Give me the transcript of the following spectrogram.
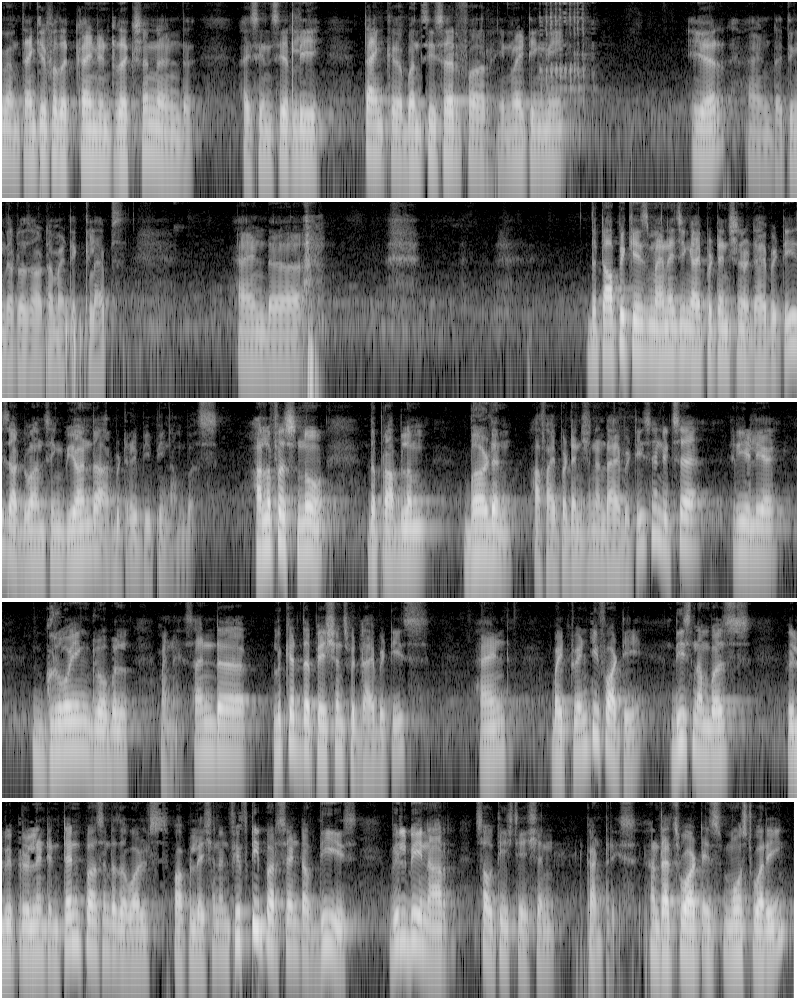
Ma'am, thank you for that kind introduction, and I sincerely thank uh, Bansi sir for inviting me here, and I think that was automatic claps. And uh, the topic is managing hypertension or diabetes, advancing beyond the arbitrary BP numbers. All of us know the problem burden of hypertension and diabetes, and it's a really a growing global menace. And uh, look at the patients with diabetes, and by 2040, these numbers will be prevalent in 10% of the world's population, and 50% of these will be in our Southeast Asian countries. And that's what is most worrying.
